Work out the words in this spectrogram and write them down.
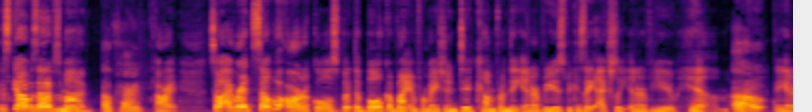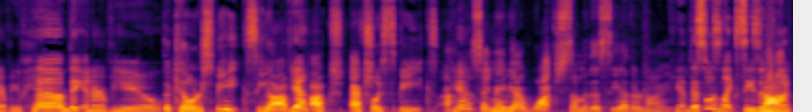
this guy was out of his mind. Okay. All right. So I read several articles, but the bulk of my information did come from the interviews because they actually interview him. Oh. They interview him, they interview. The killer speaks. He ob- Yeah. act- actually speaks. I Yeah. want to say maybe I watched some of this the other night. Yeah, this was like season Not one,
